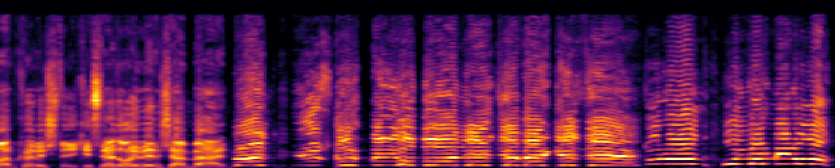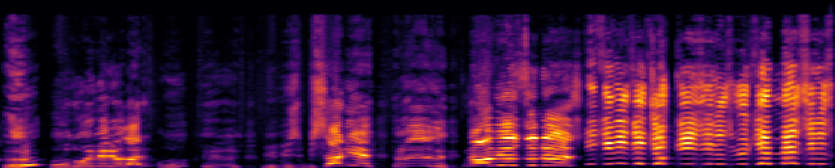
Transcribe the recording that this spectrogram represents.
kafam karıştı ikisine de oy vereceğim ben. Ben 140 milyon dolar vereceğim herkese. Durun. Oy vermeyin ona. Bana da oy veriyorlar. Oh, Bir, bir, bir saniye. Ne yapıyorsunuz? İkiniz de çok iyisiniz. Mükemmelsiniz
